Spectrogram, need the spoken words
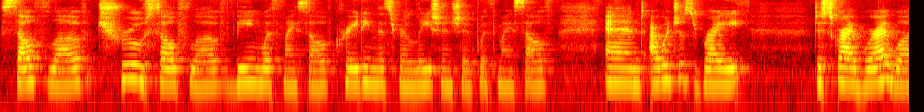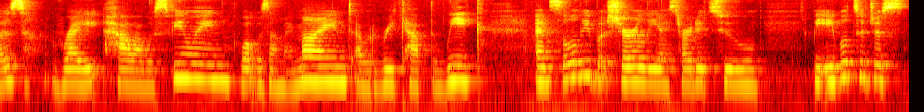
self love, true self love, being with myself, creating this relationship with myself. And I would just write, describe where I was, write how I was feeling, what was on my mind. I would recap the week. And slowly but surely, I started to be able to just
